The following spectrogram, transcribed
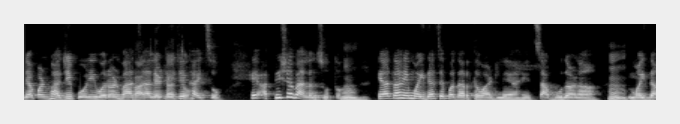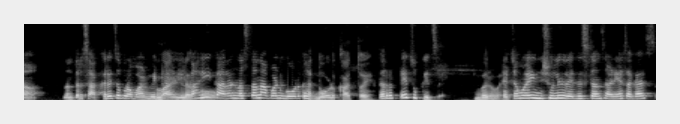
जे आपण भाजी पोळी वरण भात सॅलेड हे जे. खायचो हे अतिशय बॅलन्स होतं. हे आता हे मैद्याचे पदार्थ वाढले आहेत साबुदाणा. मैदा नंतर साखरेचं प्रमाण वाढलं, काही हो. कारण नसताना आपण गोड खातो. गोड खातोय. तर ते चुकीचं आहे. बरोबर. त्याच्यामुळे इन्शुलिन रेझिस्टन्स आणि या सगळ्याच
